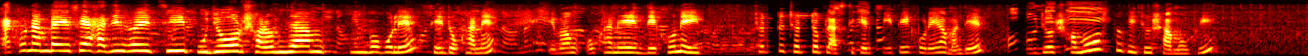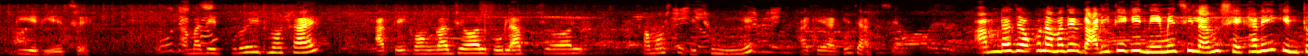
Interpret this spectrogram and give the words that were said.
এখন আমরা এসে হাজির হয়েছি পুজোর সরঞ্জাম কিনবো বলে সেই দোকানে এবং ওখানে দেখুন এই ছোট্ট ছোট্ট প্লাস্টিকের পেতে করে আমাদের পুজোর সমস্ত কিছু সামগ্রী দিয়ে দিয়েছে। আমাদের পুরোহিত মশাই, হাতে গঙ্গা জল, গোলাপ জল সমস্ত কিছু নিয়ে আগে আগে যাচ্ছেন। আমরা যখন আমাদের গাড়ি থেকে নেমেছিলাম, সেখানেই কিন্তু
